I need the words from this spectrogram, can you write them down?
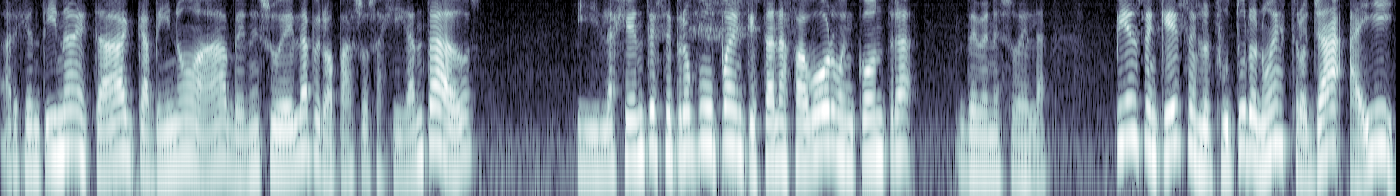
Argentina está camino a Venezuela, pero a pasos agigantados. Y la gente se preocupa en que están a favor o en contra de Venezuela. Piensen que eso es el futuro nuestro, ya ahí.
